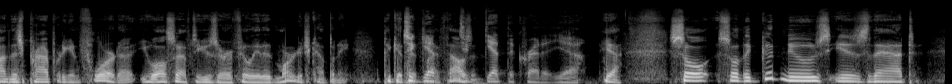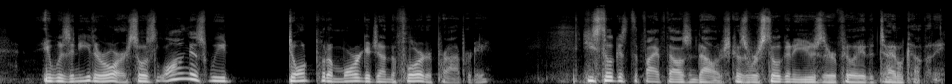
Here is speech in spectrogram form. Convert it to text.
on this property in Florida, you also have to use our affiliated mortgage company to get to that get, 5000 To get the credit, yeah. Yeah. So, so the good news is that it was an either or. So as long as we don't put a mortgage on the Florida property, he still gets the five thousand dollars because we're still going to use their affiliated title company.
